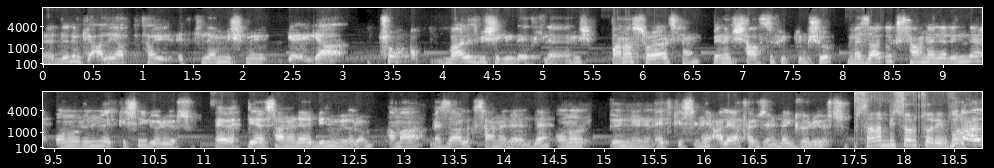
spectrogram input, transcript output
E, dedim ki Ali Atay etkilenmiş mi? E, ya çok bariz bir şekilde etkilenmiş. Bana sorarsan benim şahsi fikrim şu. Mezarlık sahnelerinde onun ünlü etkisini görüyorsun. Evet diğer sahneleri bilmiyorum ama mezarlık sahnelerinde onun ünlünün etkisini Ali Atay üzerinde görüyorsun. Sana bir soru sorayım. Bu Son- da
